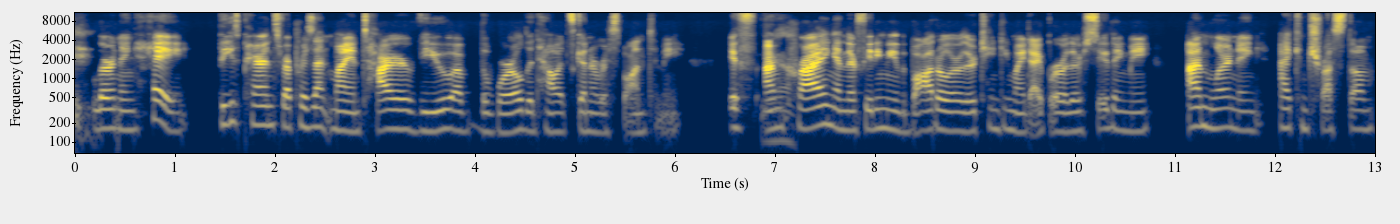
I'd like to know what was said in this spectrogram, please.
learning, hey, these parents represent my entire view of the world and how it's going to respond to me. If yeah. I'm crying and they're feeding me the bottle or they're changing my diaper or they're soothing me, I'm learning I can trust them.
